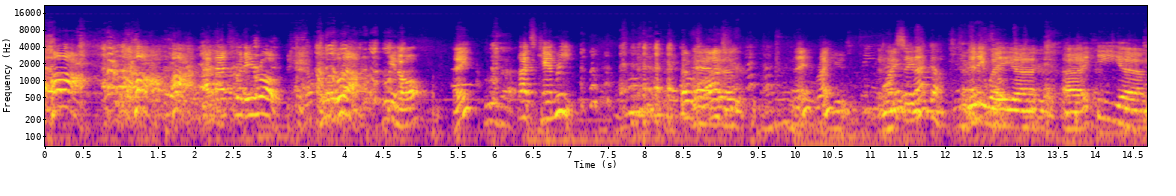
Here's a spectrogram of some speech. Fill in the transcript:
Ha! Ha! Ha! And that's what he wrote. Well, you know, eh? That's Ken Reed. that was last year. Eh, right? Didn't I say that? Anyway, uh, uh, he, uh,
